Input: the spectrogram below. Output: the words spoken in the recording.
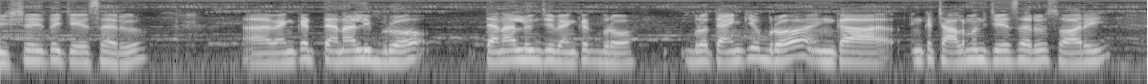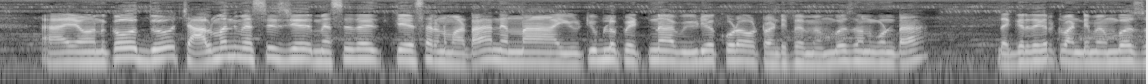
విష్ అయితే చేశారు. వెంకట్ తెనాలి బ్రో. తెనాలి నుంచి Venkat bro. Bro thank you bro. ఇంకా ఇంకా చాలామంది చేశారు సారీ ఏమనుకోవద్దు. చాలామంది మెసేజ్ చే- మెసేజ్ అయితే చేశారనమాట నిన్న యూట్యూబ్లో పెట్టిన వీడియో కూడా ఒక ట్వంటీ ఫైవ్ మెంబర్స్ అనుకుంటా. దగ్గర దగ్గర ట్వంటీ మెంబర్స్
